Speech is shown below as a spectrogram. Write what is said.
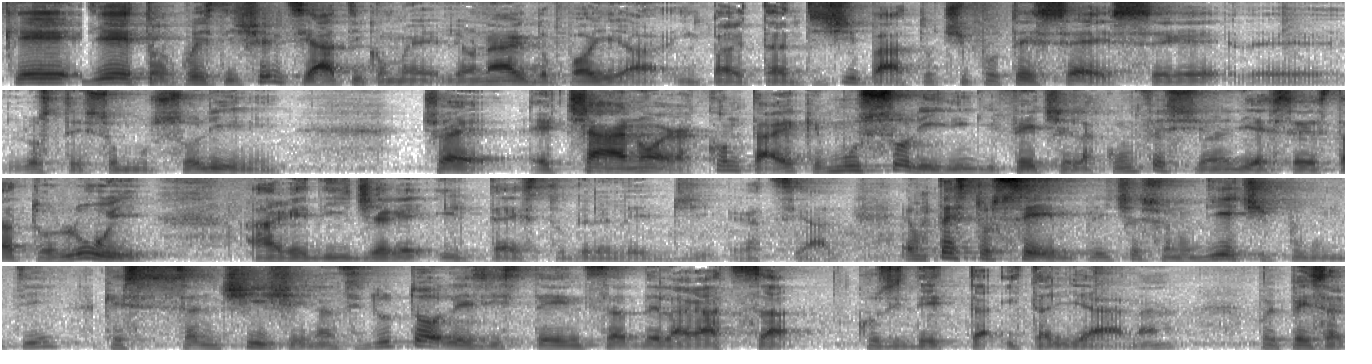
che dietro questi scienziati, come Leonardo poi ha in parte anticipato, ci potesse essere eh, lo stesso Mussolini. Cioè è Ciano a raccontare che Mussolini gli fece la confessione di essere stato lui a redigere il testo delle leggi razziali. È un testo semplice, sono dieci punti, che sancisce innanzitutto l'esistenza della razza cosiddetta italiana, poi pensa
